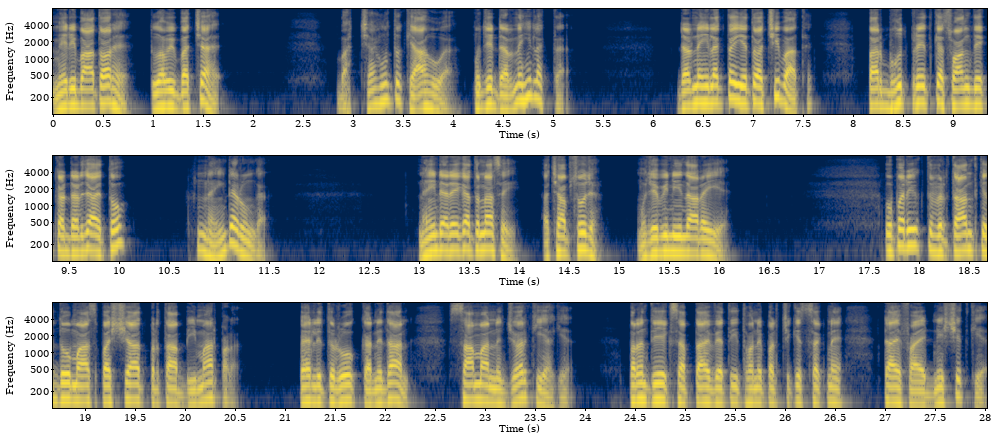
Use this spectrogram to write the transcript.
मेरी बात और है, तू अभी बच्चा है। बच्चा हूँ तो क्या हुआ? मुझे डर नहीं लगता। डर नहीं लगता, ये तो अच्छी बात है। पर भूत प्रेत का स्वांग देखकर डर जाए तो? नहीं डरूँगा। नहीं डरेगा तो ना सही। अच्छा अब सो जा मुझे भी नींद आ रही है। उपर्युक्त वृत्तांत के दो मास पश्चात प्रताप बीमार पड़ा। पहले तो रोग का निदान सामान्य ज्वर किया गया, परंतु एक सप्ताह व्यतीत होने पर चिकित्सक ने टाइफाइड निश्चित किया।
